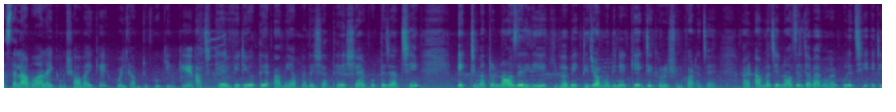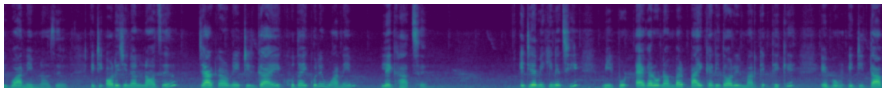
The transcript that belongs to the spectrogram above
আসসালামু আলাইকুম সবাইকে। ওয়েলকাম টু কুকিং কেভ আজকের ভিডিওতে আমি আপনাদের সাথে শেয়ার করতে যাচ্ছি একটিমাত্র নজেল দিয়ে কীভাবে একটি জন্মদিনের কেক ডেকোরেশন করা যায়। আর আমরা যে নজেলটা ব্যবহার করেছি, এটি ওয়ান এম নজেল এটি অরিজিনাল নজেল যার কারণে এটির গায়ে খোদাই করে ওয়ান এম লেখা আছে। এটি আমি কিনেছি মিরপুর এগারো নাম্বার পাইকারি দরের মার্কেট থেকে এবং এটির দাম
